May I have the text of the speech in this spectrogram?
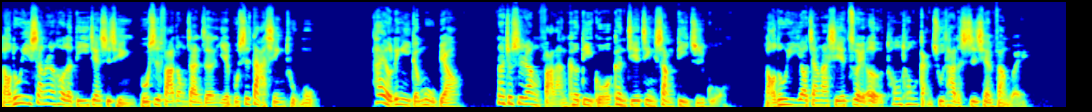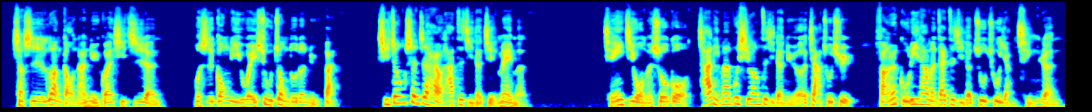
老路易上任后的第一件事情，不是发动战争，也不是大兴土木，他有另一个目标，那就是让法兰克帝国更接近上帝之国。老路易要将那些罪恶通通赶出他的视线范围，像是乱搞男女关系之人，或是宫里为数众多的女伴，其中甚至还有他自己的姐妹们。前一集我们说过，查理曼不希望自己的女儿嫁出去，反而鼓励他们在自己的住处养情人。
